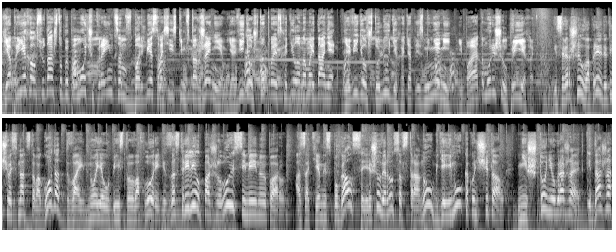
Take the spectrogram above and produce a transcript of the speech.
Я приехал сюда, чтобы помочь украинцам в борьбе с российским вторжением. Я видел, что происходило на Майдане. Я видел, что люди хотят изменений, и поэтому решил приехать. И совершил в апреле 2018 года двойное убийство во Флориде. Застрелил пожилую семейную пару. А затем испугался и решил вернуться в страну, где ему, как он считал, ничто не угрожает. И даже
